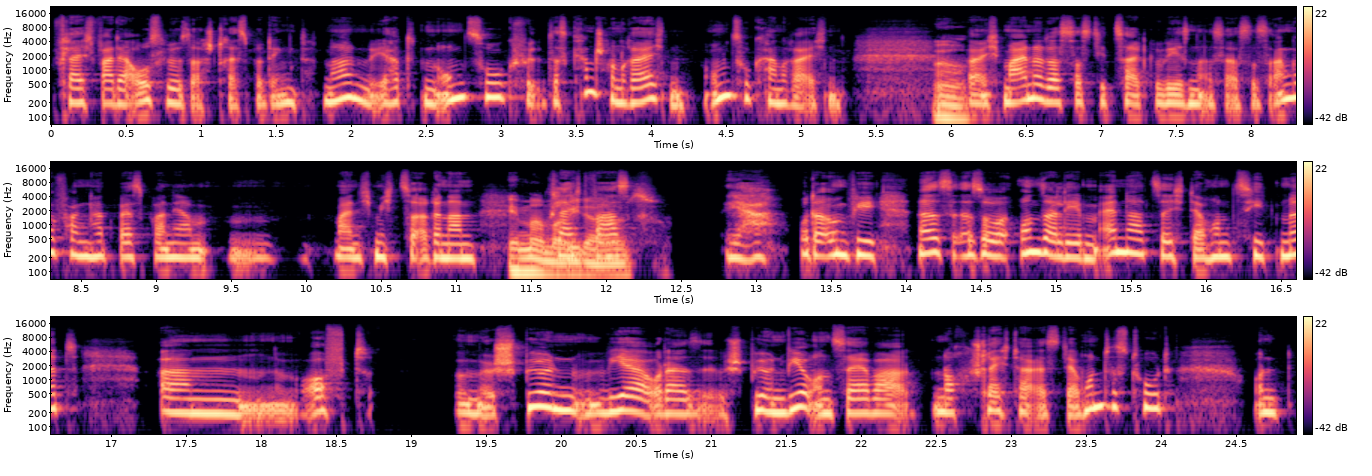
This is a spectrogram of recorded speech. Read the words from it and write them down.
vielleicht war der Auslöser stressbedingt. Ne? Ihr hattet einen Umzug, das kann schon reichen. Umzug kann reichen. Ja. Äh, ich meine, dass das die Zeit gewesen ist, als es angefangen hat bei Spanja, meine ich mich zu erinnern. Immer mal vielleicht wieder. Ja, oder irgendwie, ne, also unser Leben ändert sich, der Hund zieht mit. Ähm, oft ähm, spüren wir oder spüren wir uns selber noch schlechter, als der Hund es tut. Und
